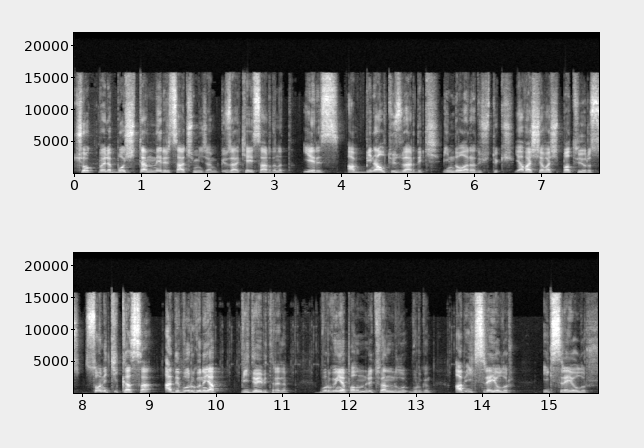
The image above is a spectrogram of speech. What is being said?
çok böyle boş item verirse açmayacağım. Güzel case hardanıt yeriz. Abi 1600 verdik. 1000 dolara düştük. Yavaş yavaş batıyoruz. Son iki kasa. Hadi vurgunu yap. Videoyu bitirelim. Vurgun yapalım. Lütfen vurgun. Abi X-ray olur. X-ray olur.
